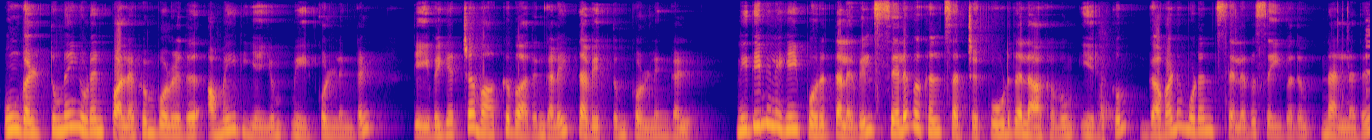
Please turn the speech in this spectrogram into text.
உங்கள் துணையுடன் பழகும் பொழுது அமைதியையும் மேற்கொள்ளுங்கள். தேவையற்ற வாக்குவாதங்களை தவிர்த்தும் கொள்ளுங்கள். நிதிநிலையை பொறுத்தளவில் செலவுகள் சற்று கூடுதலாகவும் இருக்கும். கவனமுடன் செலவு செய்வதும் நல்லது.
